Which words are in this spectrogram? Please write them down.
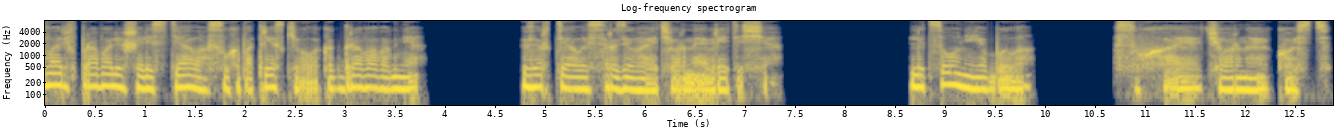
Тварь в провале шелестела, сухо потрескивала, как дрова в огне. Вертелась, разевая черное вретище. Лицо у нее было сухая черная кость.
